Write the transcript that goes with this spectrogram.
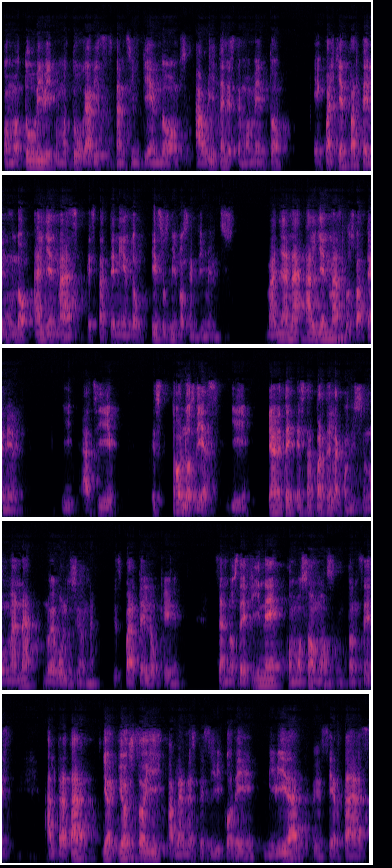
como tú, Vivi, como tú, Gaby, se están sintiendo ahorita en este momento, en cualquier parte del mundo alguien más está teniendo esos mismos sentimientos. Mañana alguien más los va a tener. Y así es todos los días. Y obviamente esta parte de la condición humana no evoluciona. Es parte de lo que o sea, nos define como somos. Entonces, al tratar, yo, yo estoy hablando específico de mi vida, de ciertas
